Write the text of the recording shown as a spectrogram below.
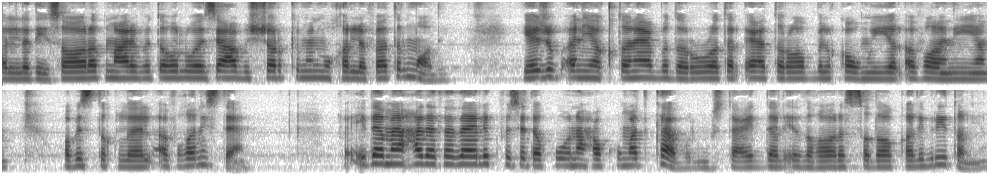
الذي صارت معرفته الواسعة بالشرق من مخلفات الماضي يجب أن يقتنع بضرورة الاعتراف بالقومية الأفغانية وباستقلال أفغانستان. فإذا ما حدث ذلك فستكون حكومة كابول مستعدة لإظهار الصداقة لبريطانيا.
